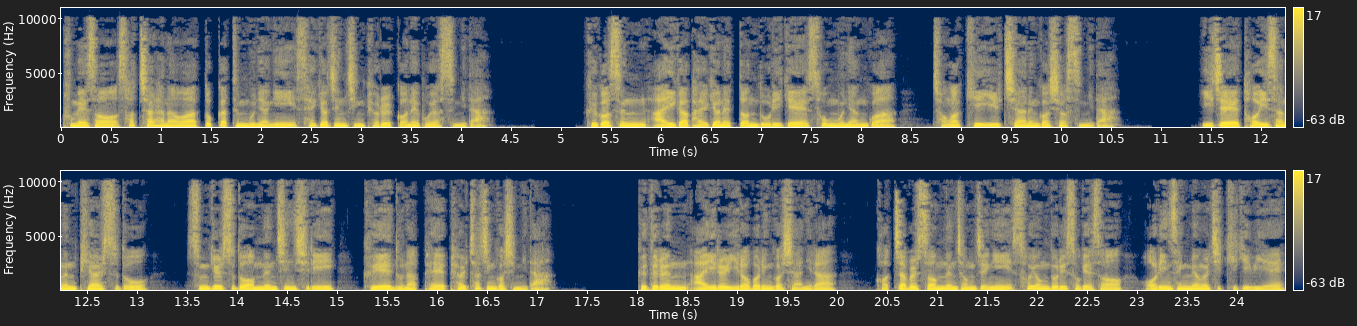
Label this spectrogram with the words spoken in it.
품에서 서찰 하나와 똑같은 문양이 새겨진 징표를 꺼내 보였습니다. 그것은 아이가 발견했던 놀이개 속문양과 정확히 일치하는 것이었습니다. 이제 더 이상은 피할 수도 숨길 수도 없는 진실이 그의 눈앞에 펼쳐진 것입니다. 그들은 아이를 잃어버린 것이 아니라 걷잡을 수 없는 정쟁이 소용돌이 속에서 어린 생명을 지키기 위해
